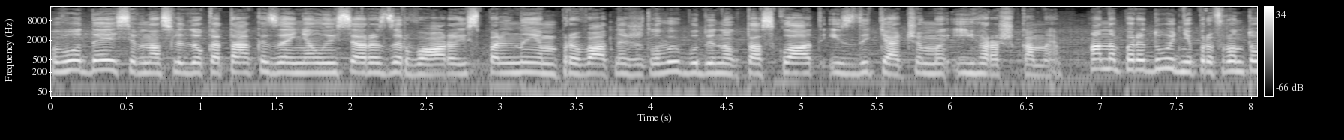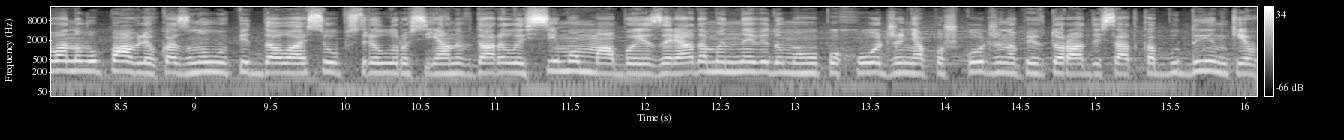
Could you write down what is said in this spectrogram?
В Одесі внаслідок атаки зайнялися резервуари із пальним, приватний житловий будинок та склад із дитячими іграшками. А напередодні прифронтова Новопавлівка знову піддалась обстрілу. Росіяни вдарили сімома боєзарядами невідомого походження. Пошкоджено півтора десятка будинків.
